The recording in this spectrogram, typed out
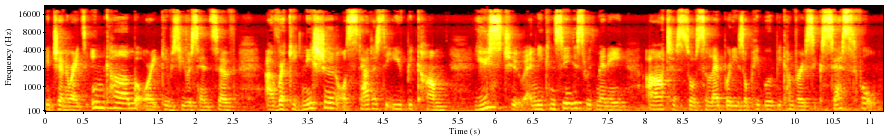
it generates income or it gives you a sense of uh, recognition or status that you've become used to. And you can see this with many artists or celebrities or people who've become very successful.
